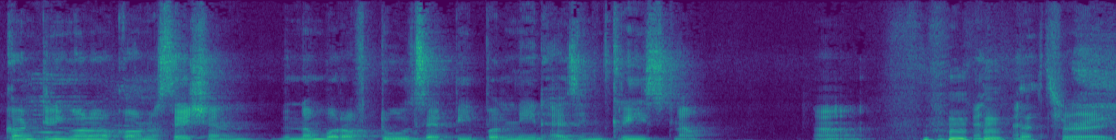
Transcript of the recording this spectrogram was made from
Continuing on our conversation, the number of tools that people need has increased now. Uh, That's right.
